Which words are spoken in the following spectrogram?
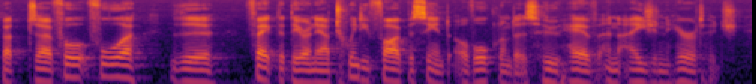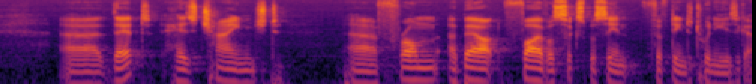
But uh, for for the fact that there are now 25% of Aucklanders who have an Asian heritage, uh, that has changed uh, from about five or six percent 15 to 20 years ago.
